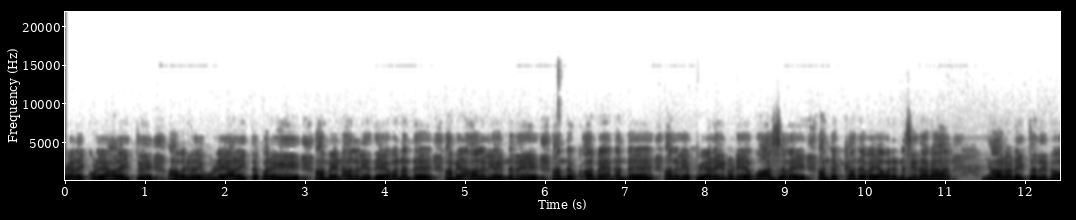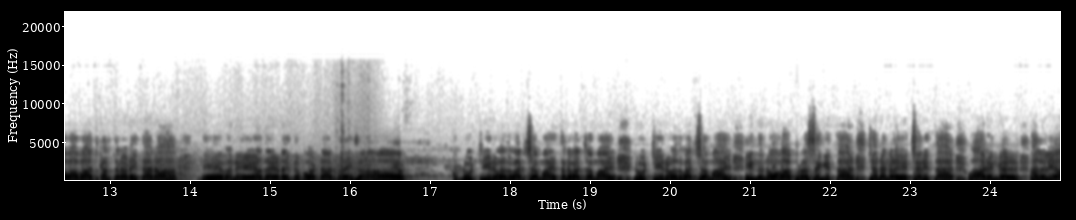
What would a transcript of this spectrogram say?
பேழைக்குள்ளே அழைத்து அவர்களை உள்ளே அழைத்த பிறகு அமேன் அலலிய தேவன் அந்த அமேன் அலலிய என்னது? அந்த அமேன் அந்த அலலிய பேழையினுடைய வாசலை அந்த கதவை அவர் என்ன செய்தாரா? யார் அடைத்தது? நோவாபாத் கர்த்தர் அடைத்தாரா? தேவனே அதை அடைத்து போட்டார் பிரைசலோ நூற்றி இருபது வருஷமாய் எத்தனை வருஷமாய்? நூற்றி இருபது வருஷமாய் இந்த நோவா பிரசங்கித்தான் ஜனங்களை எச்சரித்தார் வாருங்கள் அலலியா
